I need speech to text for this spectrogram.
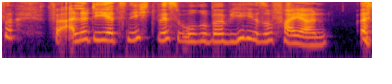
So, für alle, die jetzt nicht wissen, worüber wir hier so feiern. es,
